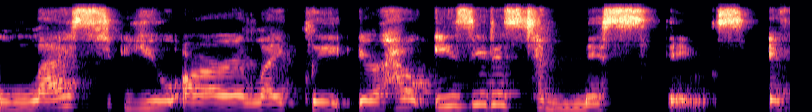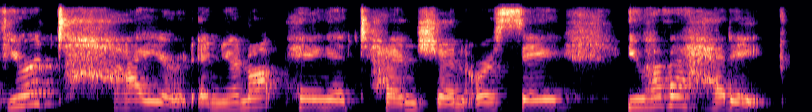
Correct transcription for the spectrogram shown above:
less you are likely or how easy it is to miss things. If you're tired and you're not paying attention, or say you have a headache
